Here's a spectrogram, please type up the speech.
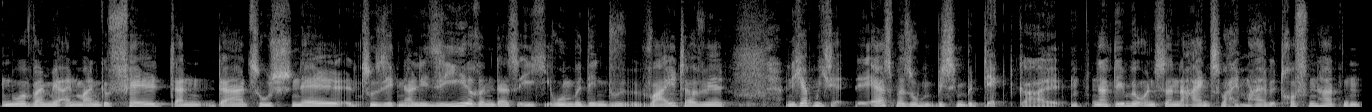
nur weil mir ein Mann gefällt, dann dazu schnell zu signalisieren, dass ich unbedingt weiter will. Und ich habe mich erstmal so ein bisschen bedeckt gehalten. Nachdem wir uns dann ein, zwei Mal getroffen hatten,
